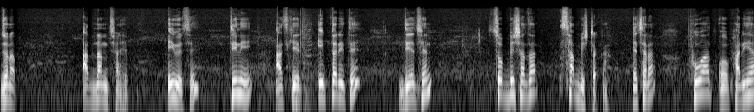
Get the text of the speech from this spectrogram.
জনাব আদনান সাহেব। এই হয়েছে। তিনি আজকের ইফতারিতে দিয়েছেন চব্বিশ হাজার ছাব্বিশ টাকা। এছাড়া ফুয়াদ ও ফারিয়া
